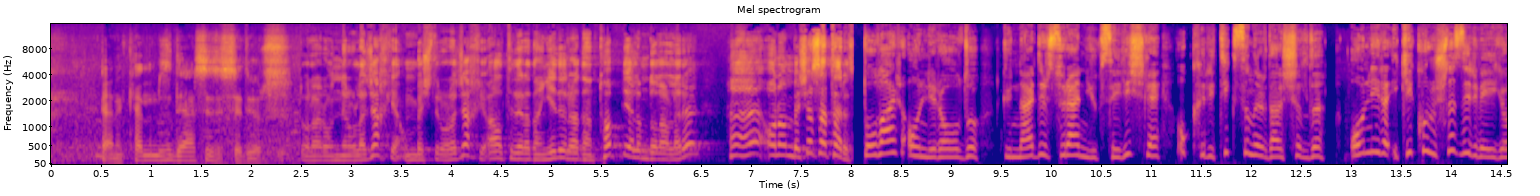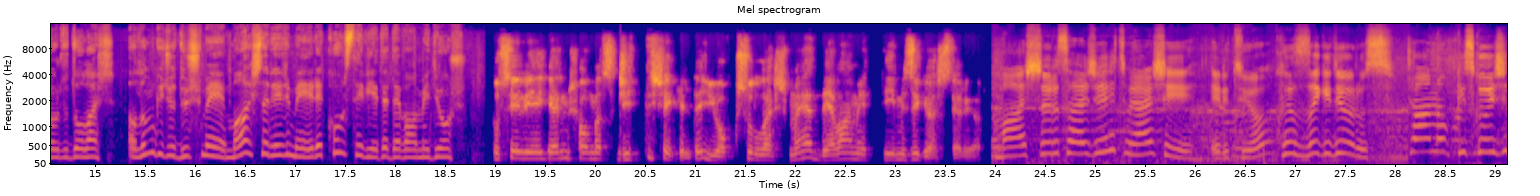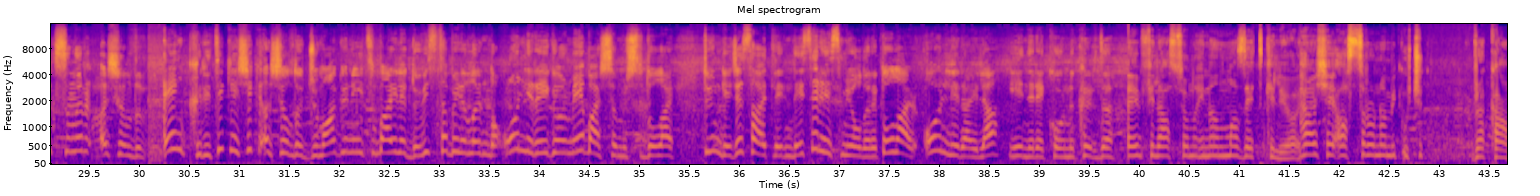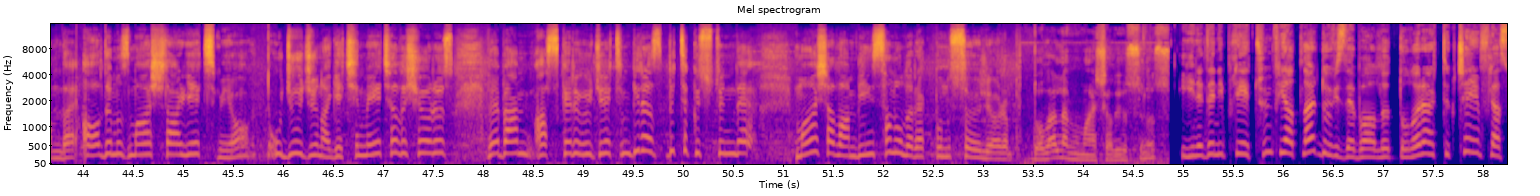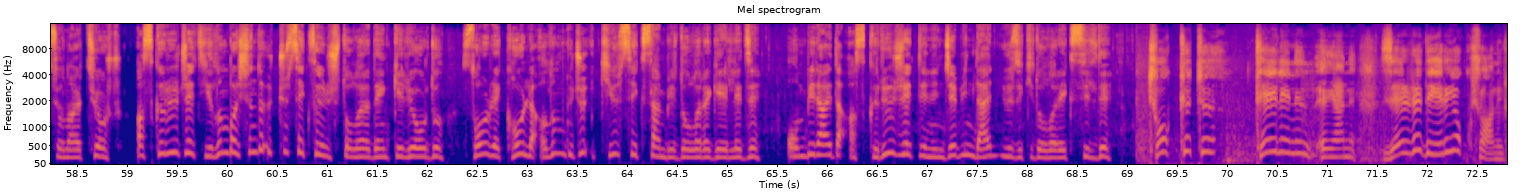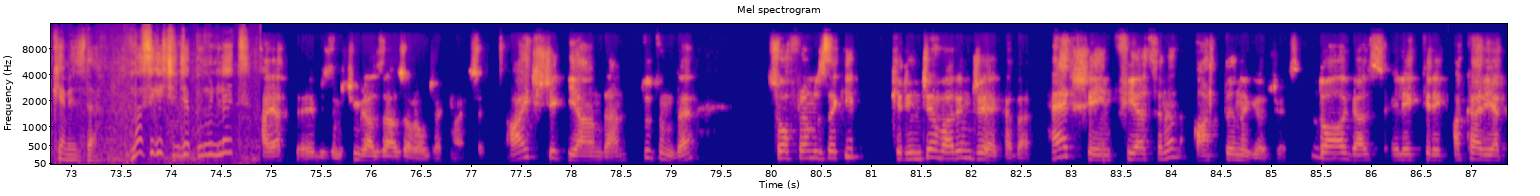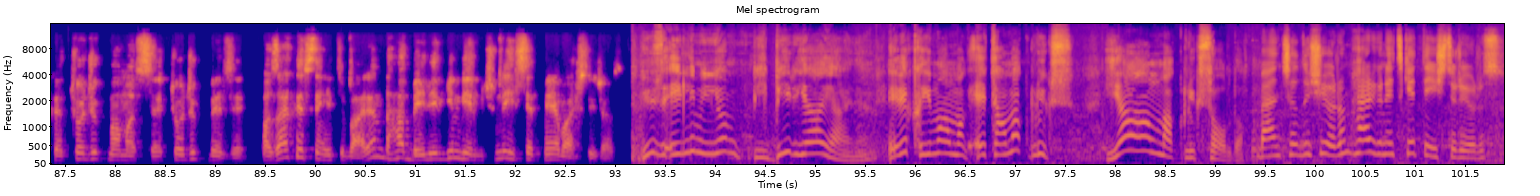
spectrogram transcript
Yani kendimizi değersiz hissediyoruz. Dolar 10 lira olacak ya 15 lira olacak ya 6 liradan 7 liradan toplayalım dolarları ha 10-15'e satarız. Dolar 10 lira oldu. Günlerdir süren yükselişle o kritik sınırda aşıldı. 10 lira 2 kuruşla zirveyi gördü dolar. Alım gücü düşmeye, maaşlar erimeye rekor seviyede devam ediyor. Bu seviyeye gelmiş olması ciddi şekilde yoksullaşmaya devam ettiğimizi gösteriyor. Maaşları sadece eritmiyor, her şeyi eritiyor. Hızla gidiyoruz. Şu an o psikolojik sınır aşıldı. En kritik eşik aşıldı. Cuma günü itibariyle döviz tabelalarında 10 lirayı görmeye başlamıştı dolar. Dün gece saatlerinde ise resmi olarak dolar 10 lirayla yeni rekorunu kırdı. Enflasyonu inanılmaz etkiliyor. Her şey astronomik uçuk rakamda. Aldığımız maaşlar yetmiyor. Ucu ucuna geçinmeye çalışıyoruz ve ben asgari ücretin biraz bir tık üstünde maaş alan bir insan olarak bunu söylüyorum. Dolarla mı maaş alıyorsunuz? İğneden ipliğe tüm fiyatlar dövize bağlı. Dolar arttıkça enflasyon artıyor. Asgari ücret yılın başında 383 dolara denk geliyordu. Son rekorla alım gücü 281 dolara geriledi. 11 ayda asgari ücretlinin cebinden 102 dolar eksildi. Çok kötü. TL'nin e, yani zerre değeri yok şu an ülkemizde. Nasıl geçinecek bu millet? Hayat e, bizim için biraz daha zor olacak maalesef. Ayçiçek yağından tutun da soframızdaki pirince varıncaya kadar her şeyin fiyatının arttığını göreceğiz. Doğalgaz, elektrik, akaryakıt, çocuk maması, çocuk bezi pazartesiden itibaren daha belirgin bir biçimde hissetmeye başlayacağız. 150 milyon bir, bir yağ yani. Eve kıyma almak, et almak lüks. Yağ almak lüks oldu. Ben çalışıyorum. Her gün etiket değiştiriyoruz.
